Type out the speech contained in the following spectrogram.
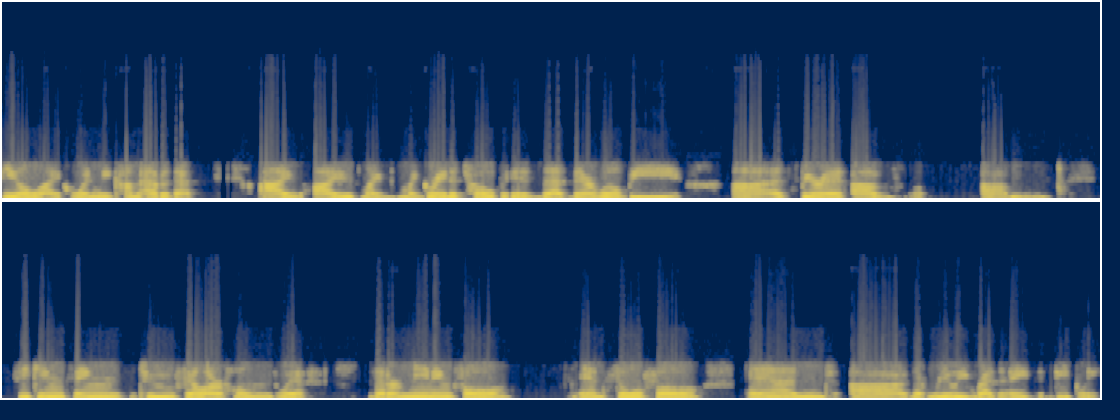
feel like when we come out of this? I, I, my, my greatest hope is that there will be uh, a spirit of um, seeking things to fill our homes with that are meaningful and soulful and uh, that really resonate deeply.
